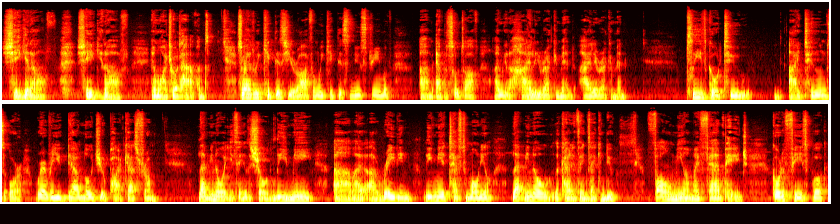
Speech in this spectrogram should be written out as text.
shake it off, shake it off, and watch what happens. So as we kick this year off and we kick this new stream of um, episodes off, I'm going to highly recommend, highly recommend. Please go to iTunes or wherever you download your podcast from. Let me know what you think of the show. Leave me um, a, a rating, leave me a testimonial. Let me know the kind of things I can do. Follow me on my fan page. Go to Facebook,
